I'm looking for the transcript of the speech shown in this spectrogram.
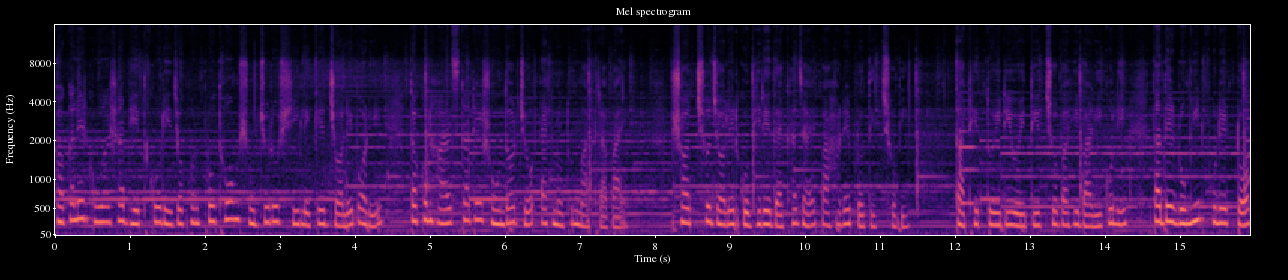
সকালের কুয়াশা ভেদ করে যখন প্রথম সূর্যরশ্মি লেকের জলে পড়ে তখন হালস্টাটের সৌন্দর্য এক নতুন মাত্রা পায়। স্বচ্ছ জলের গভীরে দেখা যায় পাহাড়ের প্রতিচ্ছবি। কাঠের তৈরি ঐতিহ্যবাহী বাড়িগুলি, তাদের রঙিন ফুলের টব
